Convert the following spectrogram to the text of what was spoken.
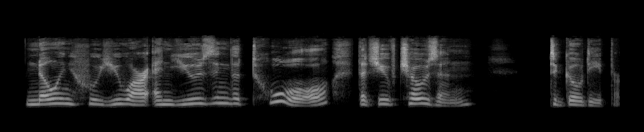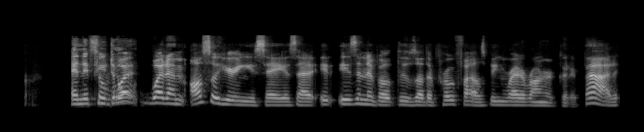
knowing who you are and using the tool that you've chosen to go deeper. And if so you don't, what, what I'm also hearing you say is that it isn't about those other profiles being right or wrong or good or bad.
